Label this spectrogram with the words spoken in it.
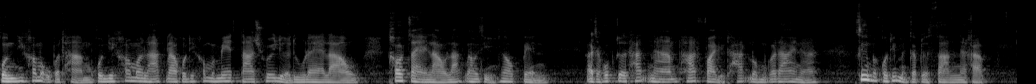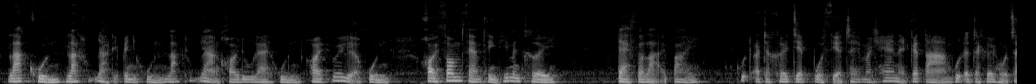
คนที่เข้ามาอุปถัมภ์คนที่เข้ามารักเราคนที่เข้ามาเมตตาช่วยเหลือดูแลเรา เข้าใจเรารักเราสิ่งที่เราเป็น อาจจะพบเจอธาตุน้ำธาตุไฟหรือธาตุลมก็ได้นะ ซึ่งเป็นคนที่เหมือนกับเดอะซันนะครับรักคุณรักทุกอย่างที่เป็นคุณรักทุกอย่างคอยดูแลคุณ คอยช่วยเหลือคุณ คอยซ่อมแซมสิ่งที่มันเคย แตกสลายไป คุณอาจจะเคยเจ็บปวดเสียใจมาแค่ไหนก็ตาม คุณอาจจะเคยหัวใจ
